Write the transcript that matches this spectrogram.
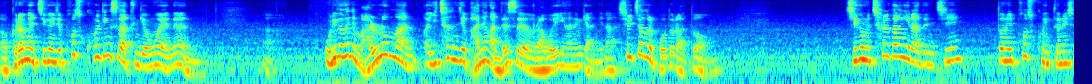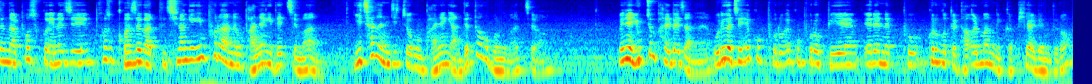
어, 그러면 지금 이제 포스코홀딩스 같은 경우에는 어, 우리가 그냥 말로만 2차전지 아, 반영 안 됐어요 라고 얘기하는 게 아니라 실적을 보더라도 지금은 철강이라든지 또는 포스코 인터내셔널, 포스코 에너지, 포스코 건설 같은 친환경 인프라는 반영이 됐지만 2차 전지 쪽은 반영이 안 됐다고 보는 게 맞죠. 왜냐 6.8배잖아요. 우리가 지금 에코프로, 에코프로 BM, 엘앤에프 그런 것들 다 얼마입니까? PER 밴드로?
